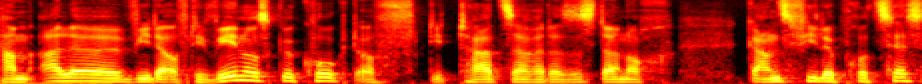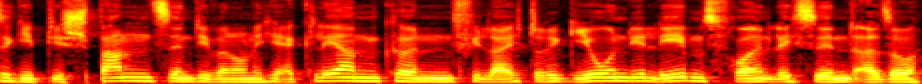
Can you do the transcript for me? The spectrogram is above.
haben alle wieder auf die Venus geguckt, auf die Tatsache, dass es da noch ganz viele Prozesse gibt, die spannend sind, die wir noch nicht erklären können, vielleicht Regionen, die lebensfreundlich sind. Also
